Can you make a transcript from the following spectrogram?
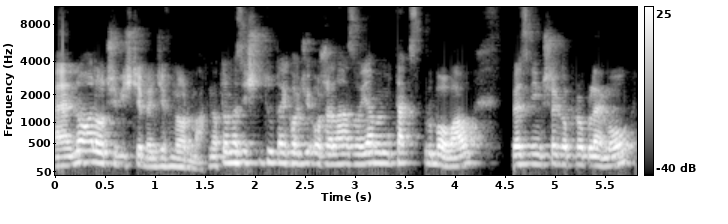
e, no ale oczywiście będzie w normach. Natomiast jeśli tutaj chodzi o żelazo, ja bym i tak spróbował, bez większego problemu,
